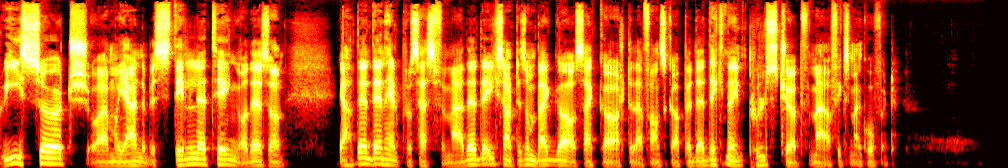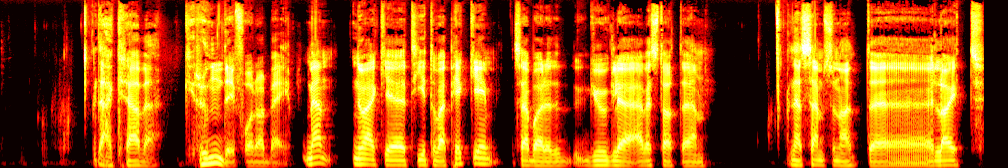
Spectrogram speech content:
research, og jeg må gjerne bestille ting. og det er sånn, ja, det, det er en hel prosess for meg. Det, det, ikke sant, det er som bager og sekker og alt det der faenskapet. Det, det er ikke noe impulskjøp for meg å fikse meg en koffert. Det her krever grundig forarbeid. Men nå har jeg ikke tid til å være picky, så jeg bare googler. Jeg visste at uh, den Samsonite uh, Light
